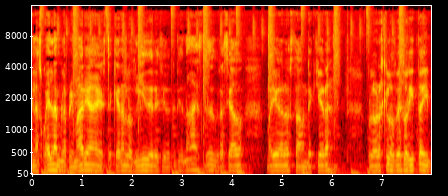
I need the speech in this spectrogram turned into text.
en la escuela, en la primaria, este, que eran los líderes y los que dicen, no, este desgraciado va a llegar hasta donde quiera. Pues la verdad es que los ves ahorita y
